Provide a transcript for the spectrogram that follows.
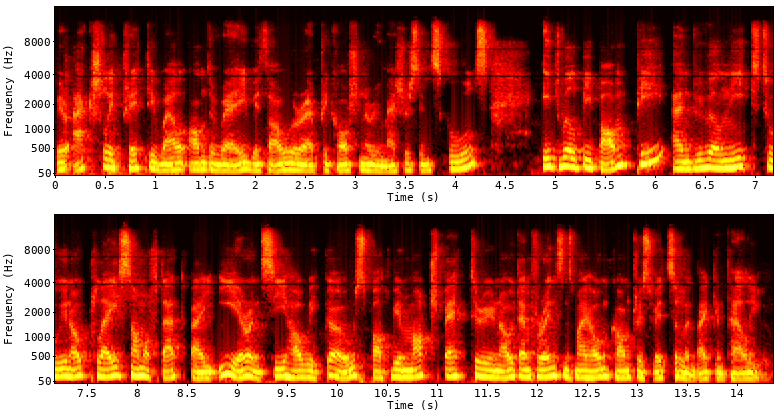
we're actually pretty well on the way with our uh, precautionary measures in schools it will be bumpy and we will need to you know play some of that by ear and see how it goes but we're much better you know than for instance my home country switzerland i can tell you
